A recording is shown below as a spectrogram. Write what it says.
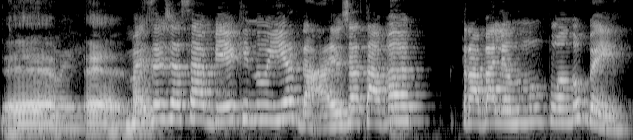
É, é, mas... mas eu já sabia que não ia dar. Eu já estava trabalhando num plano B.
